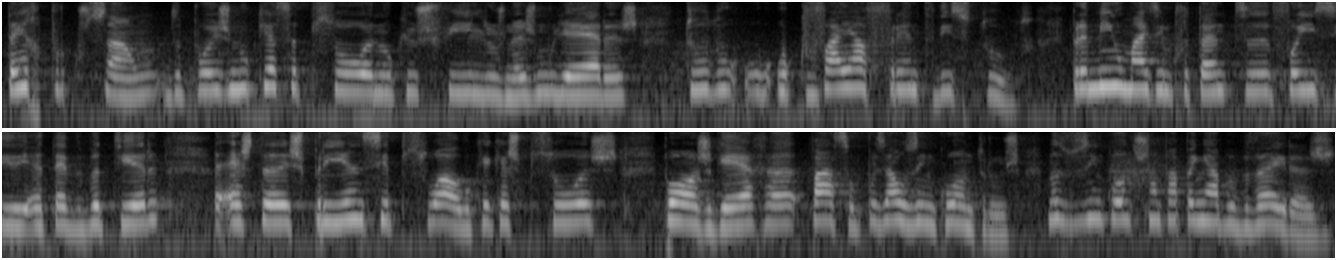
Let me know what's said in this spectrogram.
tem repercussão depois no que essa pessoa, no que os filhos, nas mulheres, tudo o, o que vai à frente disso tudo. Para mim o mais importante foi isso, até debater esta experiência pessoal, o que é que as pessoas pós-guerra passam, pois há os encontros, mas os encontros são para apanhar bebedeiras,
